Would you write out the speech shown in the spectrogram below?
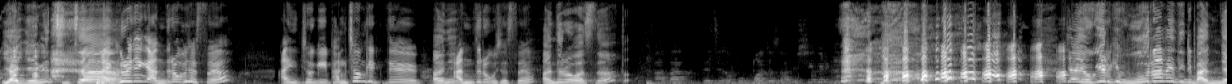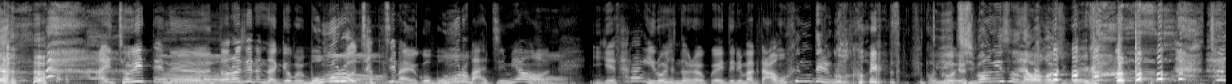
야 얘는 진짜 아니 그런 얘기 안 들어보셨어요? 아니 저기 방청객들 아니 안 들어보셨어요? 안 들어봤어? 야 여기 이렇게 우울한 애들이 많냐? 아니 저희 때는 어. 떨어지는 낙엽을 몸으로 어. 잡지 말고 몸으로 어. 맞으면 어. 이게 사랑이 이루어진다 그래갖고 애들이 막 나무 흔들고 거기 가서 붙고 어, 얘 지방에서 나와가지고 애가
